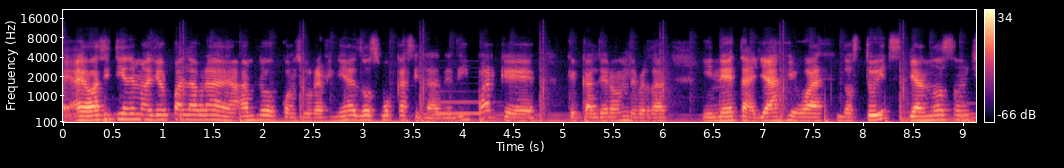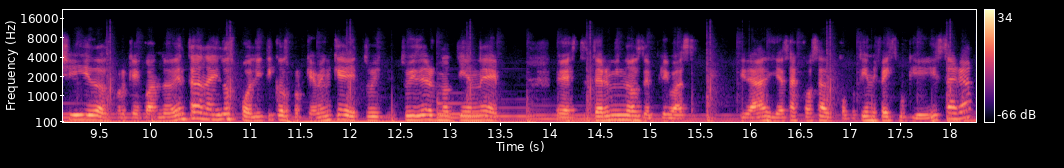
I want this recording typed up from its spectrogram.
eh, así tiene mayor palabra AMLO con sus refinidas dos bocas y la de Dipar que, que Calderón, de verdad. Y neta, ya igual, los tweets ya no son chidos, porque cuando entran ahí los políticos, porque ven que Twitter no tiene este, términos de privacidad y esa cosa como tiene Facebook y Instagram,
